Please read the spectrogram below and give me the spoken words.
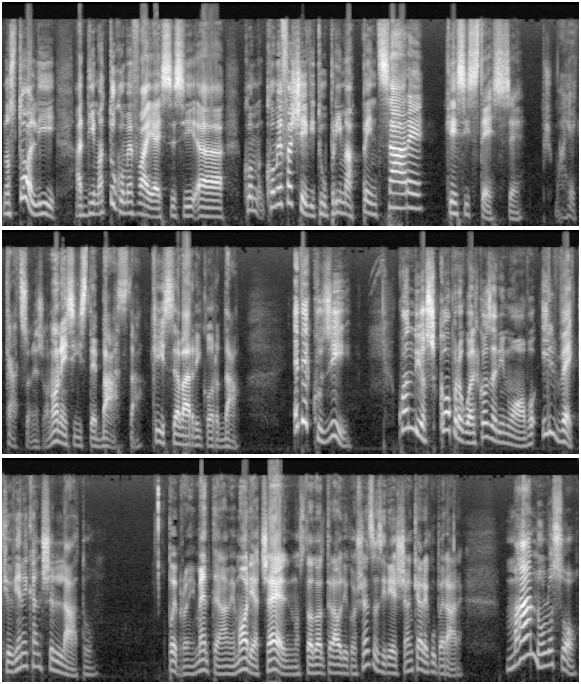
Non sto lì a dire, ma tu come fai a essersi... Uh, com- come facevi tu prima a pensare che esistesse? Ma che cazzo ne so, non esiste, basta. Chi se va a ricordare? Ed è così. Quando io scopro qualcosa di nuovo, il vecchio viene cancellato. Poi probabilmente la memoria c'è, uno stato alterato di coscienza si riesce anche a recuperare. Ma non lo so,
